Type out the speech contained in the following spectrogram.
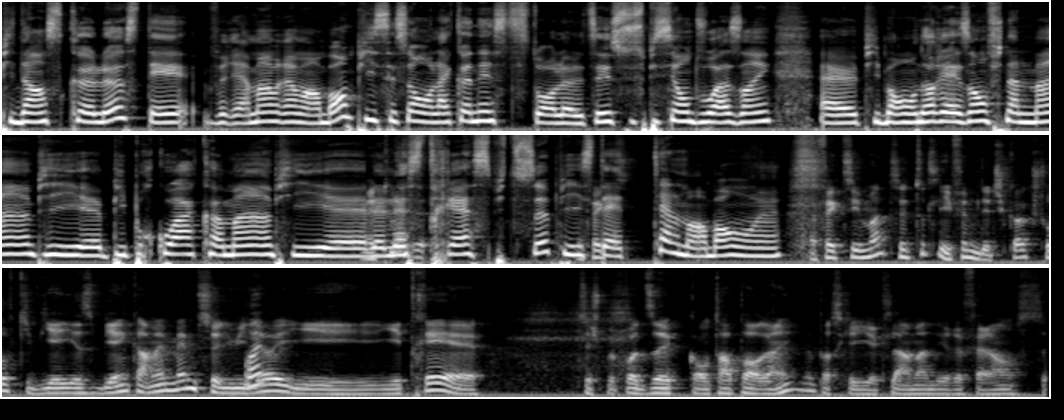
Puis dans ce cas-là, c'était vraiment, vraiment bon. Puis c'est ça, on la connaît, cette histoire-là. Tu sais, suspicion de voisin. Euh, puis bon, on a raison finalement. Puis, puis pourquoi, comment, puis le, stress, puis tout ça. Puis c'était tellement bon. Effectivement, tu sais, tous les films d'Hitchcock, je trouve qu'ils vieillissent bien quand même. Même celui-là, il, il, est très je peux pas dire contemporain, parce qu'il y a clairement des références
